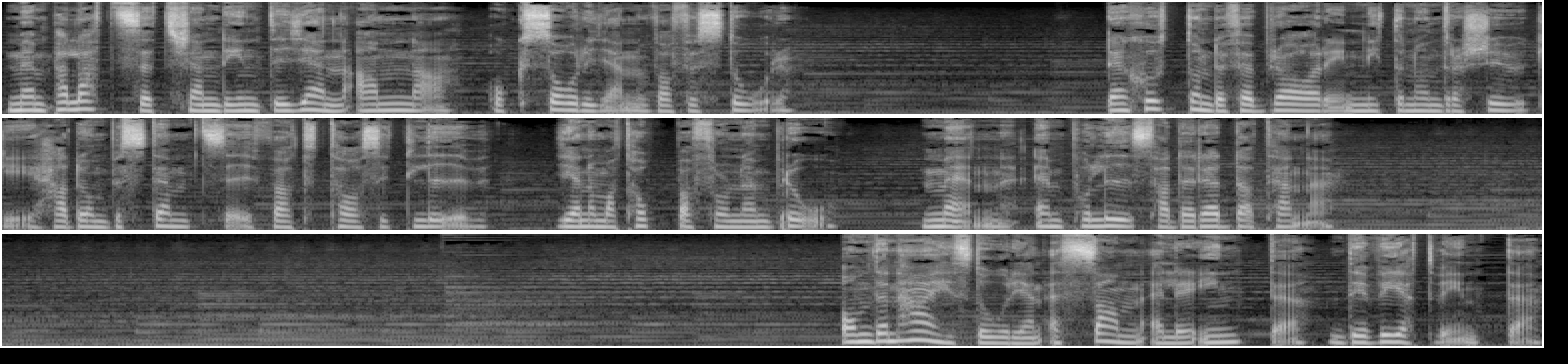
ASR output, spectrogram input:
Men palatset kände inte igen Anna och sorgen var för stor. Den 17 februari 1920 hade hon bestämt sig för att ta sitt liv genom att hoppa från en bro. Men en polis hade räddat henne. Om den här historien är sann eller inte, det vet vi inte.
